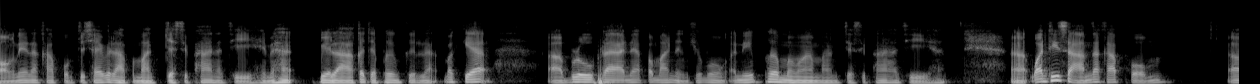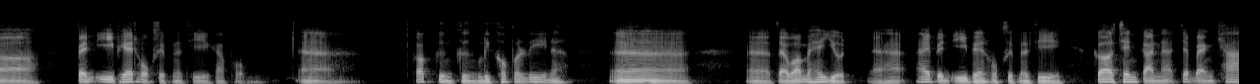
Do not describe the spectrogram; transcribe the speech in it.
2เนี่ยนะครับผมจะใช้เวลาประมาณ 75 นาทีเห็นไหมฮะเวลาก็จะเพิ่มขึ้นแล้วเมื่อกี้ blue plan เนี่ยประมาณ 1 ชั่วโมง อันนี้เพิ่มมาประมาณ 75นาทีฮะวันที่ 3 นะครับผมเป็น e pace 60 นาทีครับผมก็กึ่งกึ่ง recovery นะแต่ว่าไม่ให้หยุดนะฮะให้เป็น e pace 60 นาที ก็เช่นกันนะจะแบ่งเช้า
